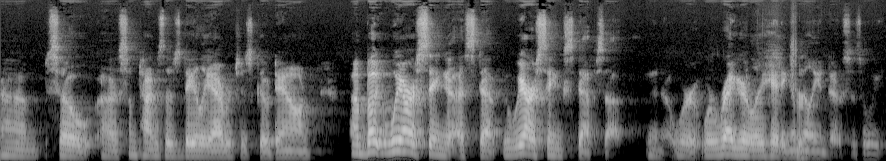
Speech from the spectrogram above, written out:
Um, so uh, sometimes those daily averages go down. Uh, but we are seeing a step we are seeing steps up you know, we're we're regularly hitting sure. a million doses a week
